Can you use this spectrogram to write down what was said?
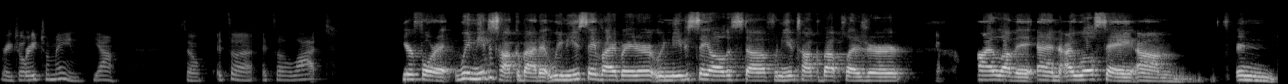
rachel. Rachel maine yeah. So it's a it's a lot. Here for it. We need to talk about it. We need to say vibrator. We need to say all the stuff. We need to talk about pleasure. I love it. And i will say um in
